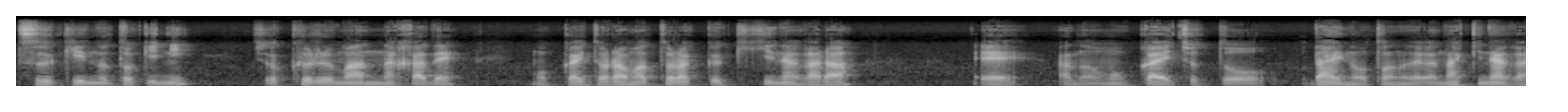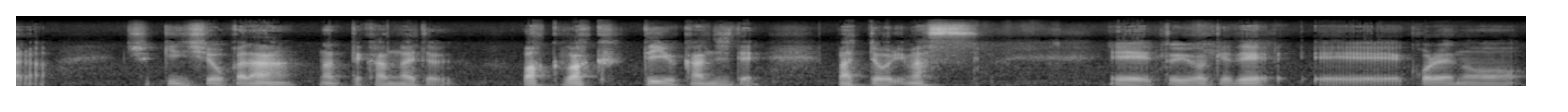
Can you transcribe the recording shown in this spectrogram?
通勤の時に、ちょっと車の中で、もう一回ドラマトラック聞きながら、えー、あの、もう一回ちょっと大の大人が泣きながら出勤しようかな、なんて考えてる。ワクワクっていう感じで待っております。えー、というわけで、えー、これの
